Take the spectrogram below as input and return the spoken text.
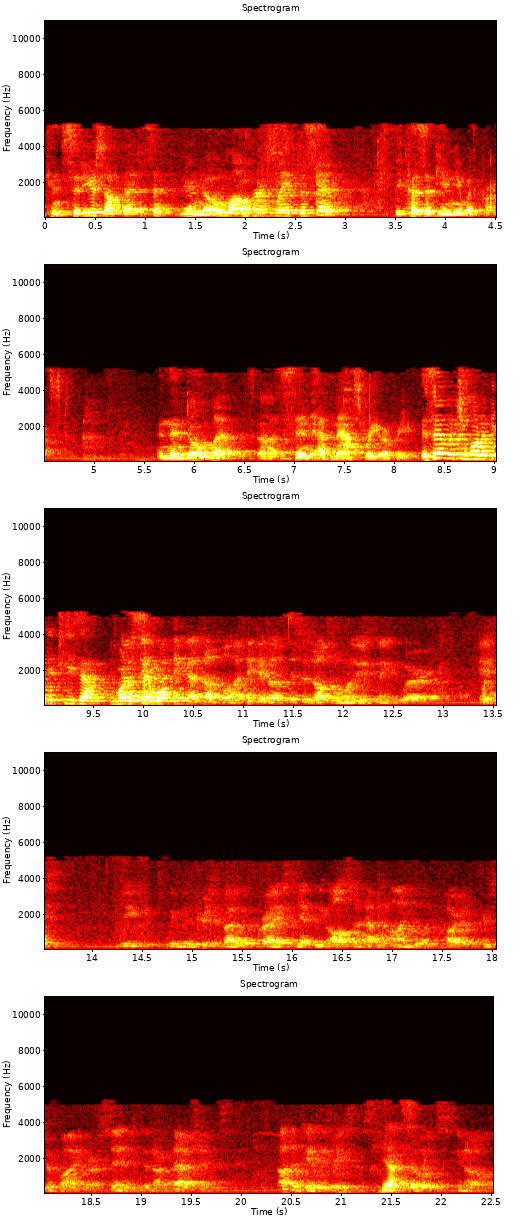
Consider yourself dead to sin. You're no longer a slave to sin because of union with Christ. And then don't let uh, sin have mastery over you. Is that what you wanted me to tease out? You want to say more? I think that's helpful. I think it, this is also one of these things where it's we we've been crucified with Christ, yet we also have an ongoing part of crucifying our sins and our passions on a daily basis. Yes. So it's you know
